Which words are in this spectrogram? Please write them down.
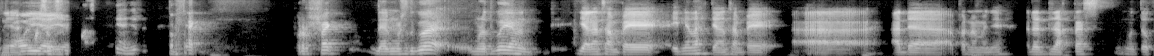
Ya. Oh iya, iya perfect. Perfect. Dan menurut gue menurut gue yang jangan sampai inilah jangan sampai uh, ada apa namanya ada drug test untuk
